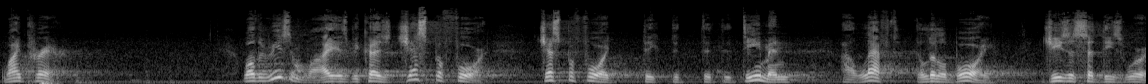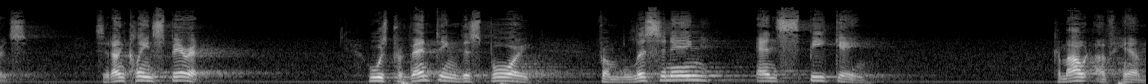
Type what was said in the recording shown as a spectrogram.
Why prayer? Well, the reason why is because just before, just before the, the, the, the demon uh, left the little boy, Jesus said these words. He said, Unclean spirit, who was preventing this boy from listening and speaking. Come out of him.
